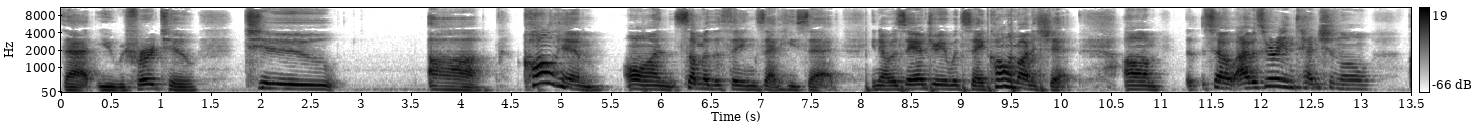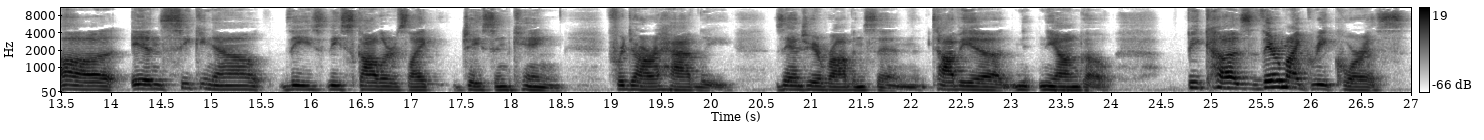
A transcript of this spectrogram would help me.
that you referred to, to uh, call him on some of the things that he said. You know, as Andrea would say, call him on his shit. Um, so I was very intentional uh, in seeking out these these scholars like Jason King, Fredara Hadley, Zandria Robinson, Tavia Nyong'o, because they're my Greek chorus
